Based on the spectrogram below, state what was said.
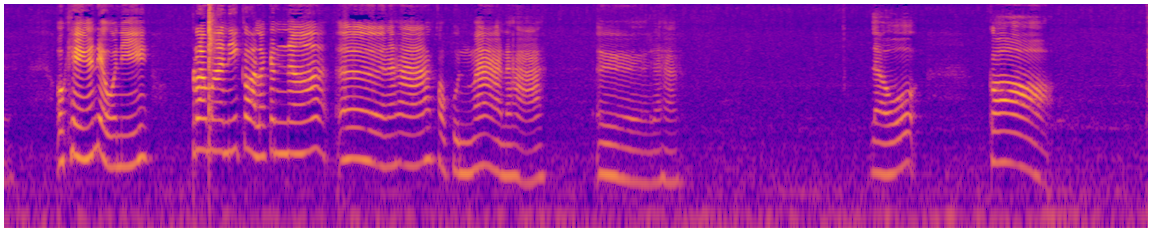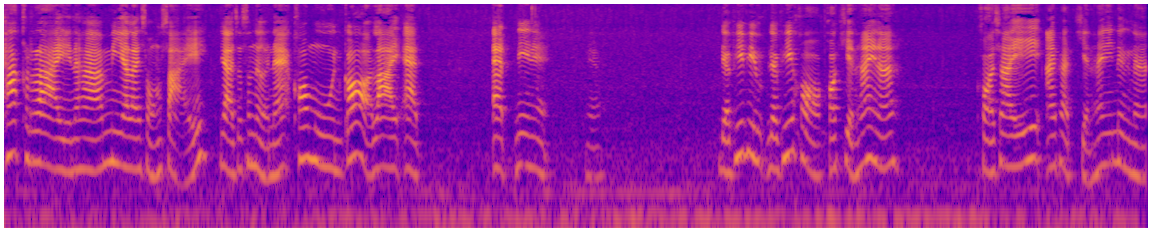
อโอเค งั้นเดี๋ยววันนี้ ประมาณนี้ก่อนแล้วกันเนอะเออนะคะ ขอบคุณมากนะคะ เออนะคะ แล้วก็ถ้าใครนะคะ มีอะไรสงสัย อยากจะเสนอแนะข้อมูลก็ Line แอดแอดนี่เนี่ยเดี๋ยวพี่พิมเดี๋ยวพี่ขอขอเขียนให้นะ ขอใช้ iPad เขียนให้นิดนึงนะ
